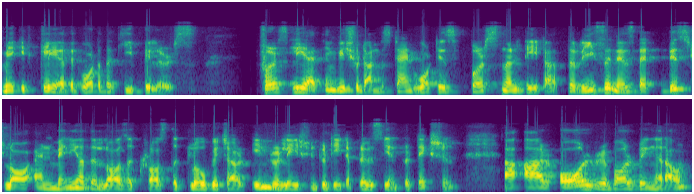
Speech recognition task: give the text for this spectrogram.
make it clear that what are the key pillars. Firstly, I think we should understand what is personal data. The reason is that this law and many other laws across the globe, which are in relation to data privacy and protection, uh, are all revolving around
